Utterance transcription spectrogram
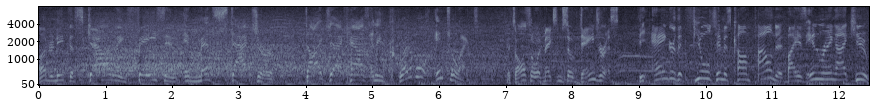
Underneath the scowling face and immense stature, Dijak has an incredible intellect. It's also what makes him so dangerous. The anger that fuels him is compounded by his in-ring IQ.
